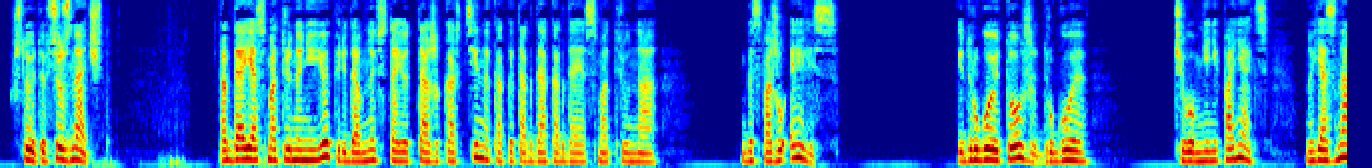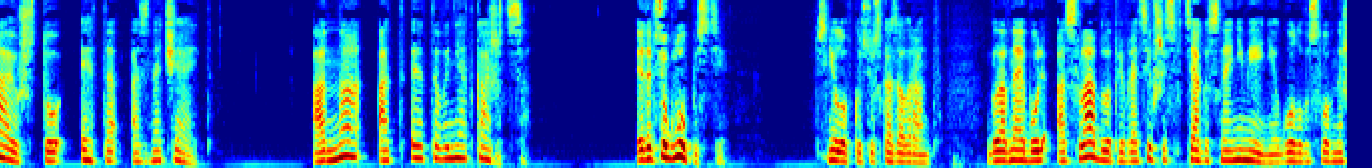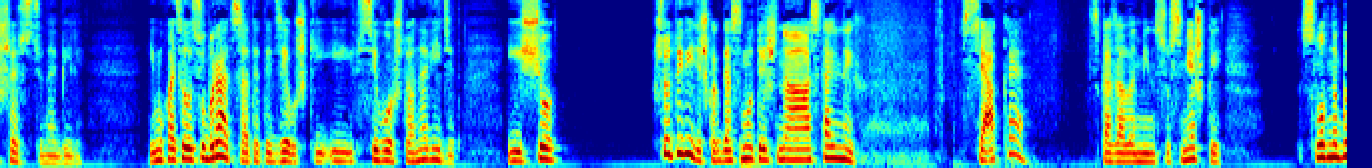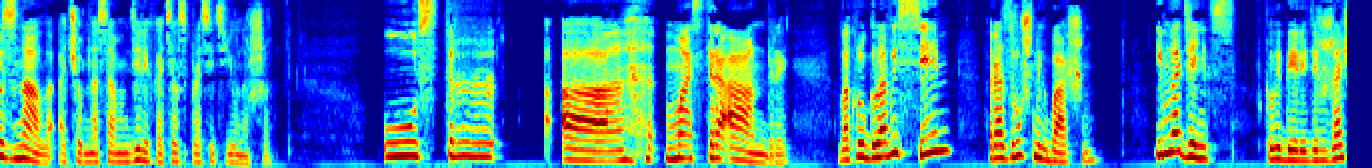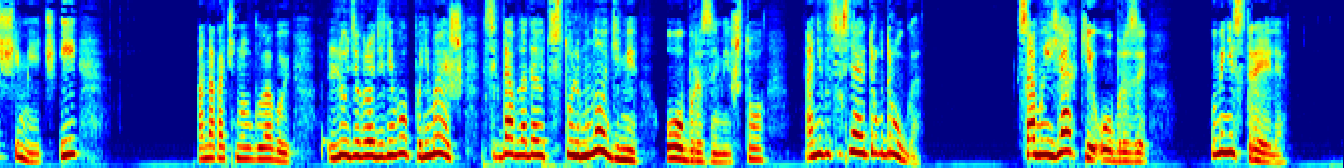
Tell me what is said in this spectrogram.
Что это все значит? Когда я смотрю на нее, передо мной встает та же картина, как и тогда, когда я смотрю на госпожу Элис. И другое тоже, другое, чего мне не понять, но я знаю, что это означает. Она от этого не откажется. Это все глупости, — с неловкостью сказал Ранд. Головная боль ослабла, превратившись в тягостное онемение, голову словно шерстью набили. Ему хотелось убраться от этой девушки и всего, что она видит. И еще... Что ты видишь, когда смотришь на остальных? «Всякое», — сказала Мин с усмешкой, словно бы знала, о чем на самом деле хотел спросить юноша. «Устр... А, мастера Андры. Вокруг головы семь разрушенных башен. И младенец колыбели, держащий меч. И... Она качнула головой. Люди вроде него, понимаешь, всегда обладают столь многими образами, что они вытесняют друг друга. Самые яркие образы у Министреля.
